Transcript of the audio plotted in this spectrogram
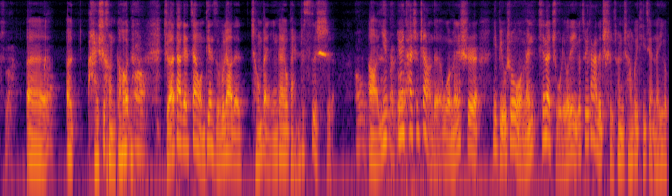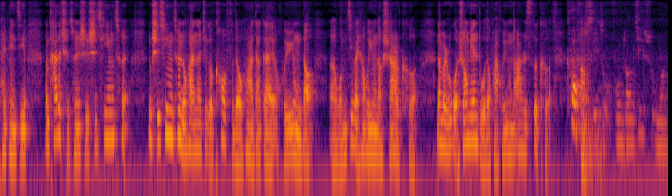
是吧？呃。呃，还是很高的，主要大概占我们电子物料的成本应该有百分之四十。哦，啊，因因为它是这样的，我们是你比如说我们现在主流的一个最大的尺寸常规体检的一个拍片机，那么它的尺寸是十七英寸，那么十七英寸的话，那这个 COF 的话大概会用到，呃，我们基本上会用到十二颗，那么如果双边读的话会用到二十四颗。COF 是一种封装技术吗？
